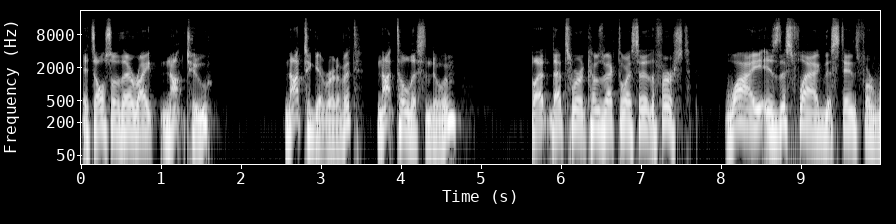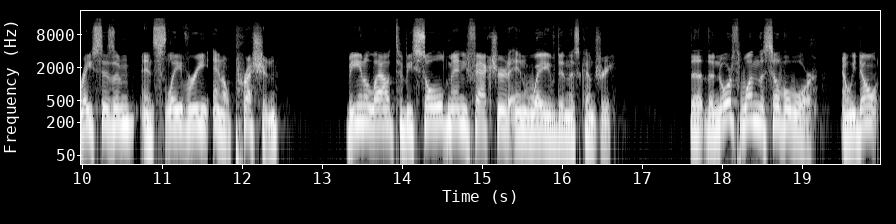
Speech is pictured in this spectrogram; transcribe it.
It's also their right not to, not to get rid of it, not to listen to him. But that's where it comes back to what I said at the first. Why is this flag that stands for racism and slavery and oppression being allowed to be sold, manufactured, and waved in this country. The the North won the Civil War, and we don't,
